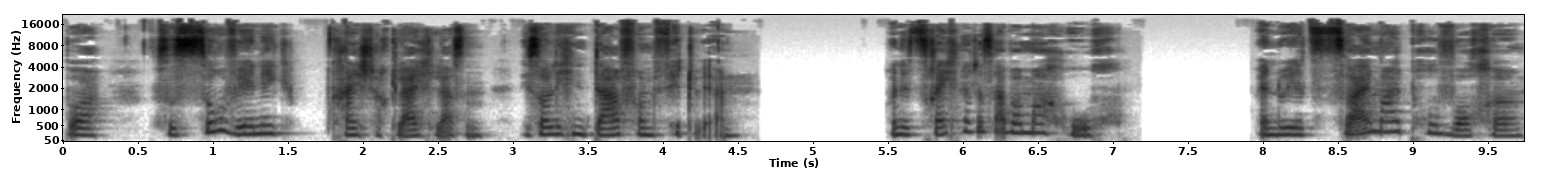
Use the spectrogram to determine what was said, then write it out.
boah, das ist so wenig, kann ich doch gleich lassen. Wie soll ich denn davon fit werden? Und jetzt rechne das aber mal hoch. Wenn du jetzt zweimal pro Woche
